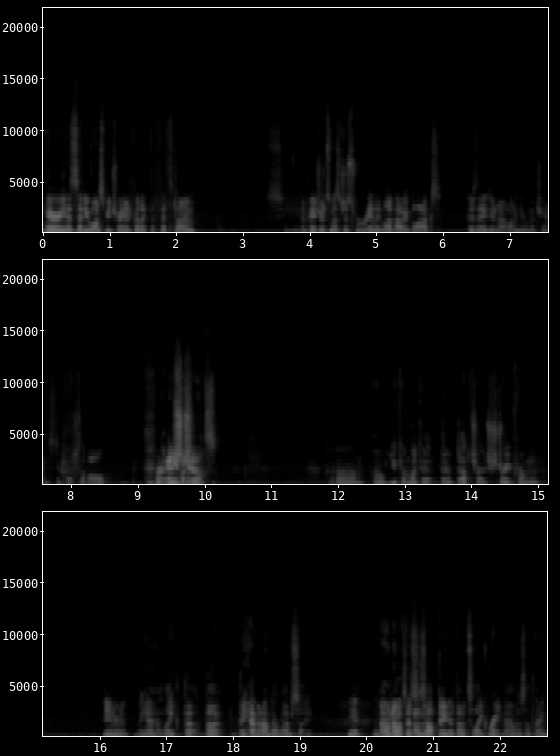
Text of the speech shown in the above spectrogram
Harry has said he wants to be traded for like the fifth time. see. The Patriots must just really love how he blocks because they do not want to give him a chance to catch the ball for anybody else. Um. Oh, you can look at their depth chart straight from The internet? yeah, like the the they have it on their website. Yeah. I don't know if this Common. is updated though to like right now is the thing.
